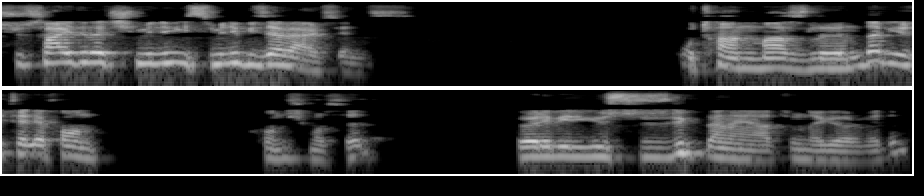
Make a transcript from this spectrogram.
şu saydıraç ismini, ismini bize verseniz. Utanmazlığında bir telefon konuşması. Böyle bir yüzsüzlük ben hayatımda görmedim.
